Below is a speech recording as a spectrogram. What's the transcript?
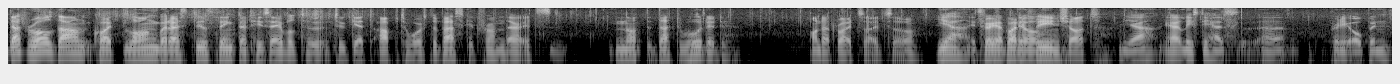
That rolled down quite long, but I still think that he's able to to get up towards the basket from there. It's not that wooded on that right side, so Yeah, it's very quite a uphill. clean shot. Yeah, yeah. At least he has uh, pretty open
